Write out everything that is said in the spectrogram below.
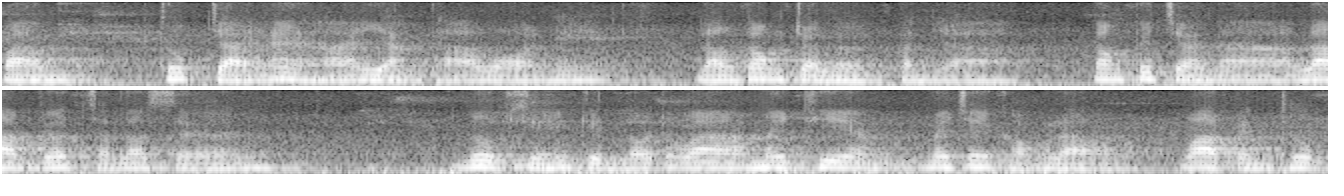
ความทุกข์ใจให้หายอย่างถาวรนี้ เราต้องเจริญปัญญา ต้องพิจารณาลาบยศสรรเสริญ รูปเสียงกลิ่นรสว่าไม่เที่ยงไม่ใช่ของเราว่าเป็นทุกข์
